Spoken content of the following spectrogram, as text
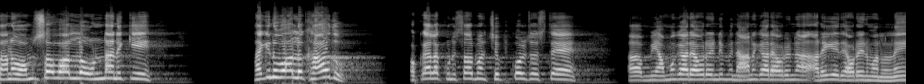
తన వంశవాళ్ళలో ఉండడానికి తగిన వాళ్ళు కాదు. ఒకవేళ కొన్నిసార్లు మనం చెప్పుకోవాల్సి వస్తే మీ అమ్మగారు ఎవరైనా మీ నాన్నగారు ఎవరైనా అడిగేది ఎవరైనా మనల్ని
